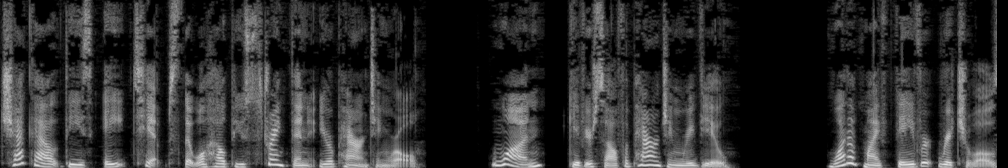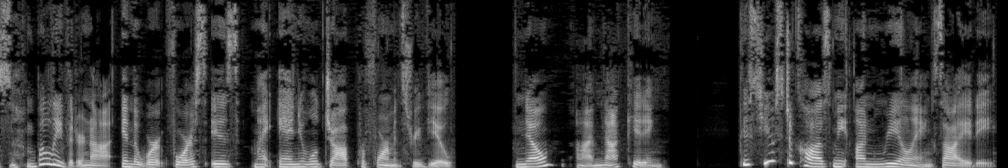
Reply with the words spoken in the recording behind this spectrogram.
Check out these eight tips that will help you strengthen your parenting role. One, give yourself a parenting review. One of my favorite rituals, believe it or not, in the workforce is my annual job performance review. No, I'm not kidding. This used to cause me unreal anxiety.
